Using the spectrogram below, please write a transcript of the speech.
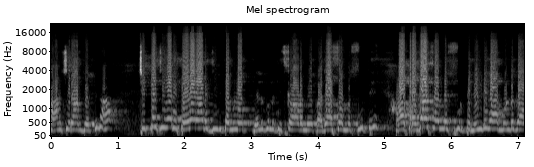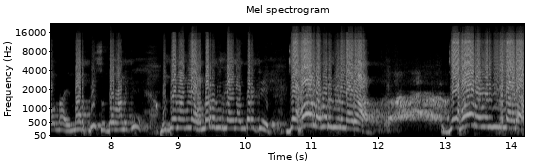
కాంశీరామ్ చెప్పిన చిట్ట చివరి పేదవాడి జీవితంలో వెలుగులు తీసుకురావడమే ప్రజాస్వామ్య స్ఫూర్తి. ఆ ప్రజాస్వామ్య స్ఫూర్తి నిండుగా ముందుగా ఉన్న ఎంఆర్పిఎస్ ఉద్యమానికి ఉద్యమంలో అమరవీరులైన అందరికీ జోహార్ అమరవీరులారా. జోహార్ అమరవీరులారా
